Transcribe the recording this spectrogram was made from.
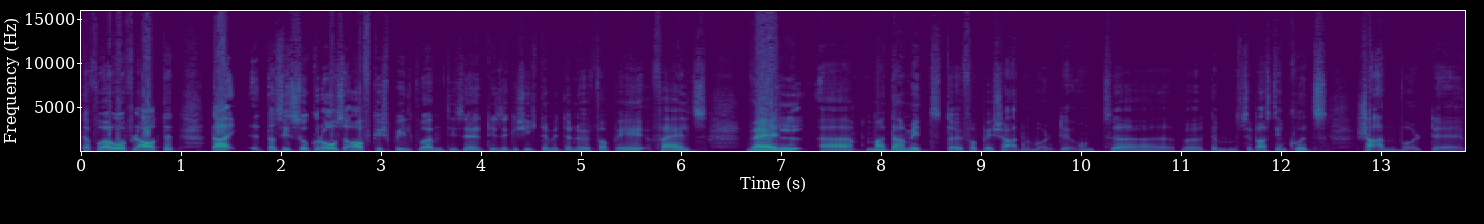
der Vorwurf lautet, da, das ist so groß aufgespielt worden, diese, diese Geschichte mit den ÖVP-Files, weil äh, man damit der ÖVP schaden wollte und äh, dem Sebastian Kurz schaden wollte.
